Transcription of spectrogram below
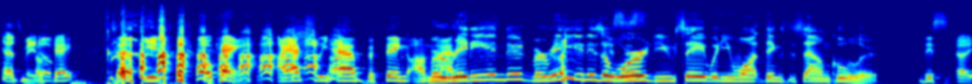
That's made up. Okay, that it, okay. I actually have the thing on that. Meridian, dude. Meridian is a word you say when you want things to sound cooler. This uh,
